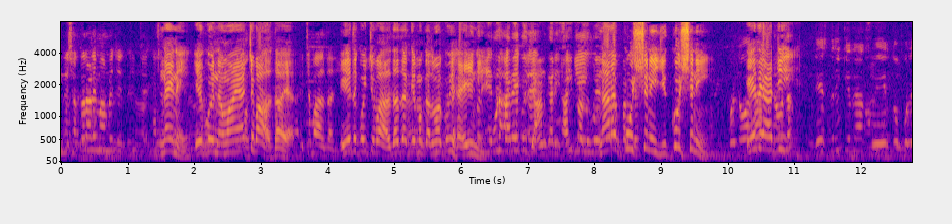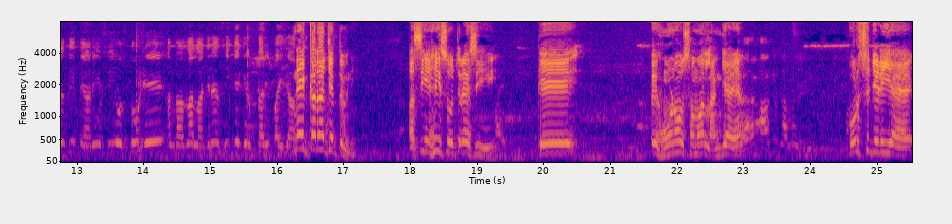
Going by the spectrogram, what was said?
ਨਛੱਤਰ ਵਾਲੇ ਮਾਮਲੇ ਚ ਨਹੀਂ ਨਹੀਂ ਇਹ ਕੋਈ ਨਵਾਂ ਆ ਝਬਾਲ ਦਾ ਆ। ਚਮਾਲ ਦਾ ਜੀ। ਇਹ ਤਾਂ ਕੋਈ ਝਬਾਲ ਦਾ ਤਾਂ ਅੱਗੇ ਮੁਕਦਮਾ ਕੋਈ ਹੈ ਹੀ ਨਹੀਂ। ਹੁਣ ਬਾਰੇ ਕੋਈ ਜਾਣਕਾਰੀ ਸੀ ਤੁਹਾਨੂੰ? ਨਾ ਨਾ ਕੁਛ ਨਹੀਂ ਜੀ ਕੁਛ ਨਹੀਂ। ਇਹ ਤੇ ਅੱਜ ਹੀ ਜਿਸ ਤਰੀਕੇ ਨਾਲ ਸਵੇਰ ਤੋਂ ਪੁਲਿਸ ਦੀ ਤਿਆਰੀ ਸੀ ਉਸ ਤੋਂ ਇਹ ਅੰਦਾਜ਼ਾ ਲੱਗ ਰਿਹਾ ਸੀ ਕਿ ਗ੍ਰਿਫਤਾਰੀ ਪਾਈ ਜਾ ਨਹੀਂ ਕਦਾ ਚਿੱਤ ਵੀ ਨਹੀਂ। ਅਸੀਂ ਇਹੀ ਸੋਚ ਰਹੇ ਸੀ ਕਿ ਇਹ ਹੁਣ ਉਹ ਸਮਾਂ ਲੰਘ ਗਿਆ ਆ। ਪੁਲਿਸ ਜਿਹੜੀ ਹੈ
